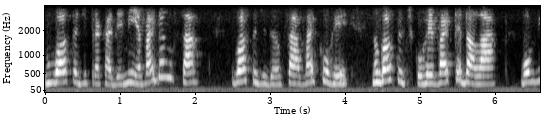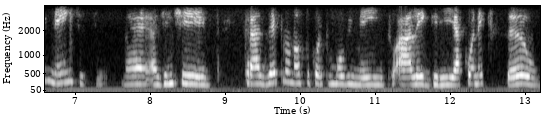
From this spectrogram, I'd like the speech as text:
Não gosta de ir para academia? Vai dançar. Gosta de dançar? Vai correr. Não gosta de correr? Vai pedalar. Movimente-se. Né? A gente trazer para o nosso corpo o movimento, a alegria, a conexão,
